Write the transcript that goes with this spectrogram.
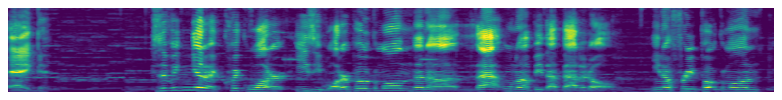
egg. Because if we can get a quick water, easy water Pokemon, then uh, that will not be that bad at all. You know, free Pokemon.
